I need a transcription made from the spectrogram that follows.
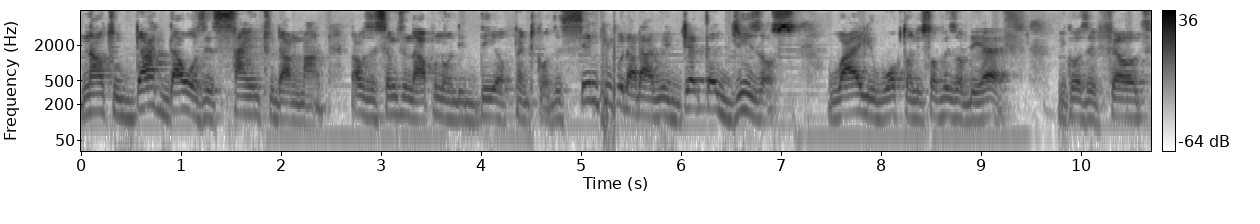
Now, to that, that was a sign to that man. That was the same thing that happened on the day of Pentecost. The same people that had rejected Jesus while he walked on the surface of the earth because they felt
